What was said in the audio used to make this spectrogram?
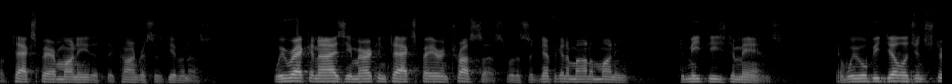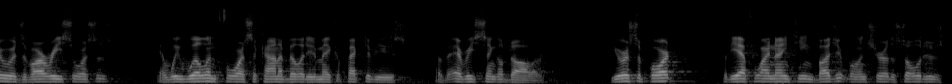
of taxpayer money that the Congress has given us. We recognize the American taxpayer entrusts us with a significant amount of money to meet these demands, and we will be diligent stewards of our resources, and we will enforce accountability to make effective use of every single dollar. Your support for the FY19 budget will ensure the soldiers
